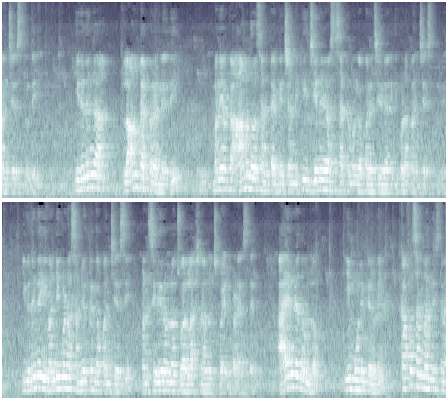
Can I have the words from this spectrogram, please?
పనిచేస్తుంది. ఈ విధంగా లాంగ్ పెప్పర్ అనేది మన యొక్క ఆమదోషాన్ని తగ్గించడానికి జీర్ణ వ్యవస్థ సక్రమంగా పనిచేయడానికి కూడా పనిచేస్తుంది. ఈ విధంగా ఇవన్నీ కూడా సంయుక్తంగా పనిచేసి మన శరీరంలో జ్వర లక్షణాల నుంచి బయటపడేస్తాయి. ఆయుర్వేదంలో ఈ మూలికల్ని కఫ సంబంధించిన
